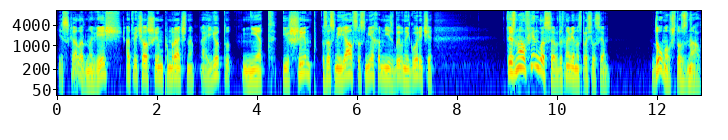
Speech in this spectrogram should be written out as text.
«Искал одну вещь», — отвечал Шимп мрачно, — «а ее тут нет». И Шимп засмеялся смехом неизбывной горечи. «Ты знал Фингласа?» — вдохновенно спросил Сэм. «Думал, что знал.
